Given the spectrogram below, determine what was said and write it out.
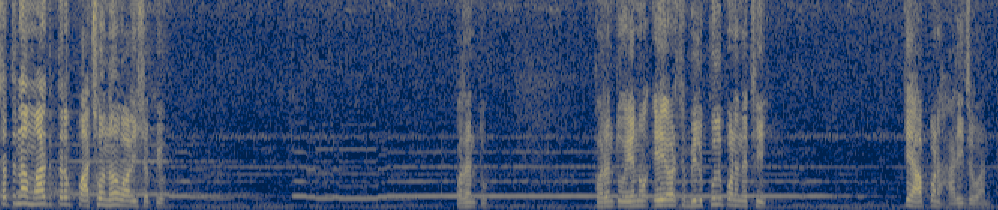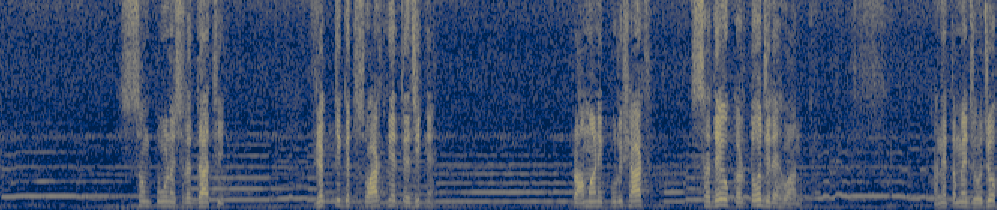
સતના માર્ગ તરફ પાછો ન વાળી શક્યો. પરંતુ પરંતુ એનો એ અર્થ બિલકુલ પણ નથી. કે આપ પણ હારી જવાનું. સંપૂર્ણ શ્રદ્ધાથી, વ્યક્તિગત સ્વાર્થને ત્યજીને, પ્રામાણિક પુરુષાર્થ સદૈવ કરતો જ રહેવાનો. અને તમે જોજો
